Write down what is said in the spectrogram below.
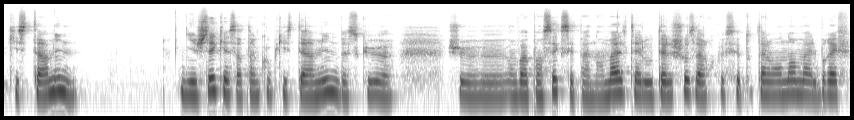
qui se terminent je sais qu'il y a certains couples qui se terminent parce que euh, je, on va penser que c'est pas normal telle ou telle chose alors que c'est totalement normal. Bref,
